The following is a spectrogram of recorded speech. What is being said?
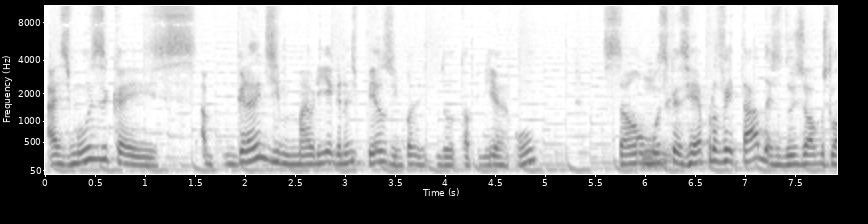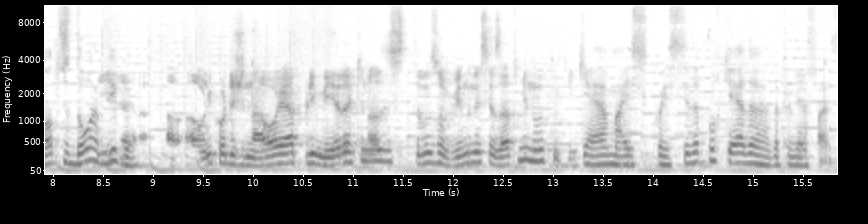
as músicas, a grande maioria, grande peso do Top Gear 1 são Hum. músicas reaproveitadas dos jogos Lotus do Amiga, A, a única original é a primeira que nós estamos ouvindo nesse exato minuto aqui. que é a mais conhecida porque é da, da primeira fase.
